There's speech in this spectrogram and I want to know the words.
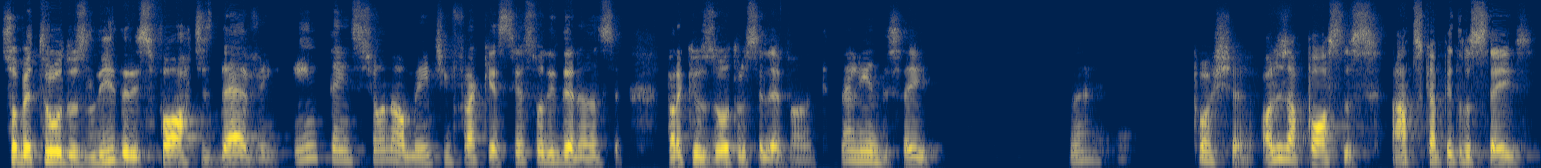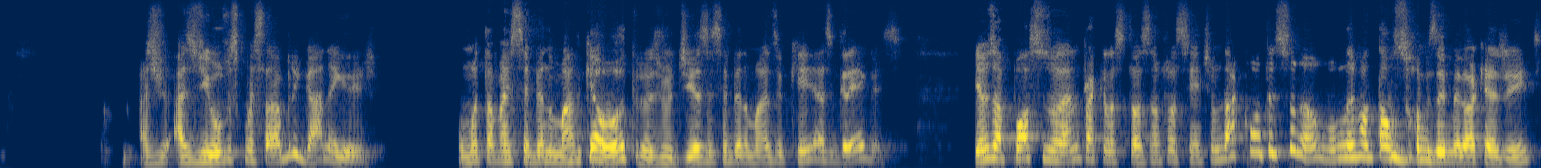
Sobretudo, os líderes fortes devem intencionalmente enfraquecer sua liderança para que os outros se levantem. Não é lindo isso aí? Né? Poxa, olha os apóstolos, Atos capítulo 6. As, as viúvas começaram a brigar na igreja. Uma estava recebendo mais do que a outra, as judias recebendo mais do que as gregas. E os apóstolos olhando para aquela situação falaram assim: a gente não dá conta disso não, vamos levantar uns homens aí melhor que a gente,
